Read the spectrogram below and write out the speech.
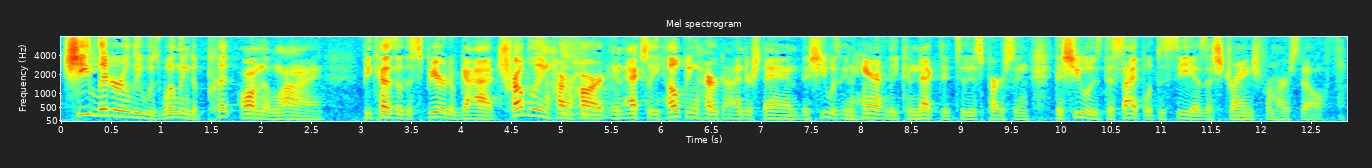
she literally was willing to put on the line because of the Spirit of God troubling her heart and actually helping her to understand that she was inherently connected to this person that she was discipled to see as estranged from herself.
